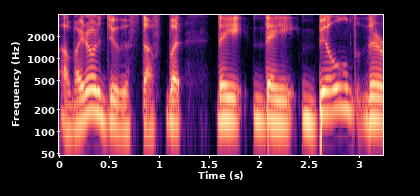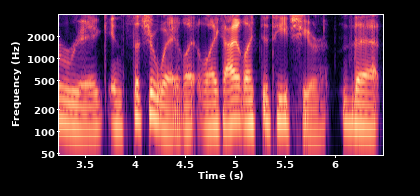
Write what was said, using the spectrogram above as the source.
Um, I know how to do this stuff, but they they build their rig in such a way, like like I like to teach here, that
